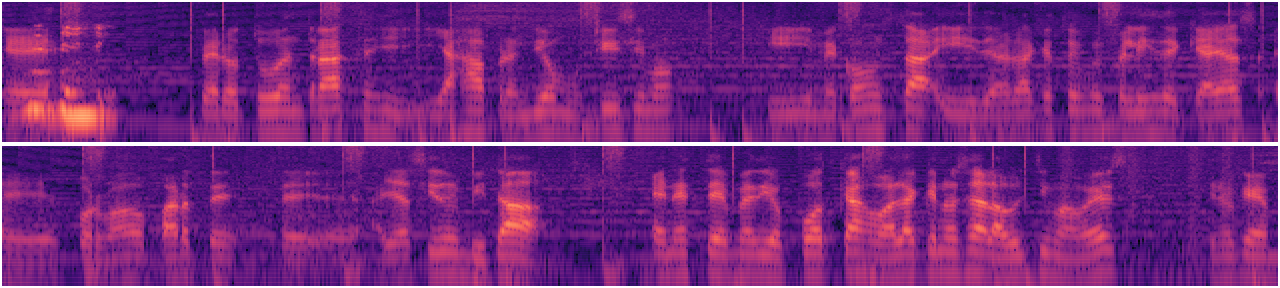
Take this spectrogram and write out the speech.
eh, pero tú entraste y, has aprendido muchísimo. Y me consta y de verdad que estoy muy feliz de que hayas eh, formado parte, hayas sido invitada en este medio podcast. Ojalá que no sea la última vez, sino que en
